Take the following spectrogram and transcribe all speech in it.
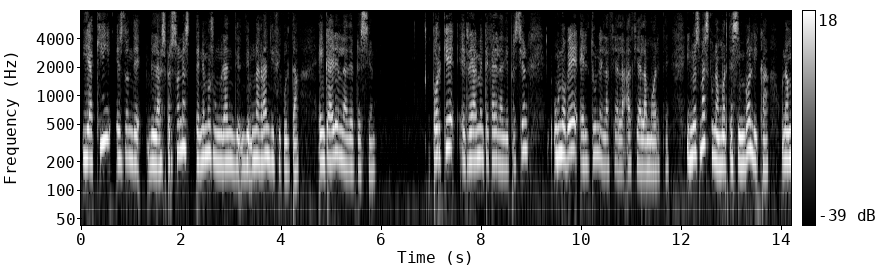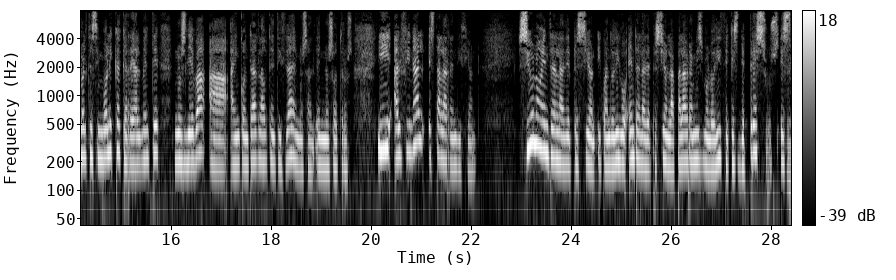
Y aquí es donde las personas tenemos una gran dificultad en caer en la depresión. Porque eh, realmente caer en la depresión uno ve el túnel hacia la, hacia la muerte. Y no es más que una muerte simbólica, una muerte simbólica que realmente nos lleva a, encontrar la autenticidad en nosotros. Y al final está la rendición. Si uno entra en la depresión, y cuando digo entra en la depresión, la palabra mismo lo dice, que es depresus, es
